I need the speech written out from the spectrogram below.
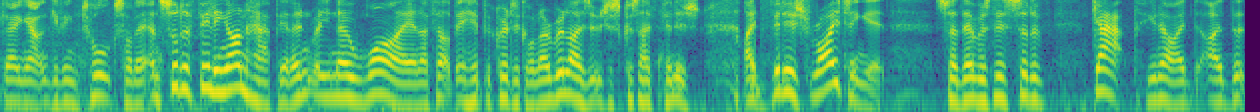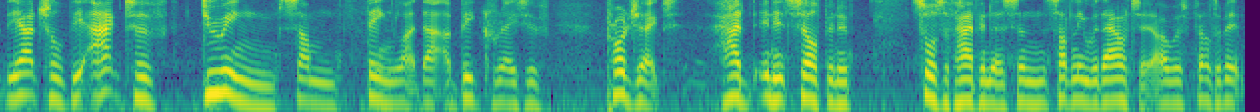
going out and giving talks on it and sort of feeling unhappy. I didn't really know why, and I felt a bit hypocritical. And I realised it was just because I'd finished I'd finished writing it, so there was this sort of gap. You know, I'd, I, the, the actual the act of doing something like that, a big creative project, had in itself been a source of happiness, and suddenly without it, I was felt a bit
